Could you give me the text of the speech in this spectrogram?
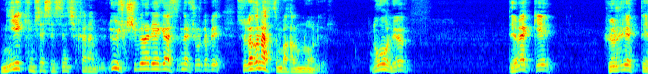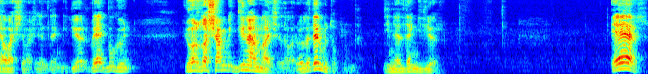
Niye kimse sesini çıkaramıyor? Üç kişi bir araya gelsin de şurada bir slogan atsın bakalım ne oluyor. Ne oluyor? Demek ki hürriyet de yavaş yavaş elden gidiyor ve bugün yozlaşan bir din anlayışı da var. Öyle değil mi toplumda? Din elden gidiyor. Eğer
